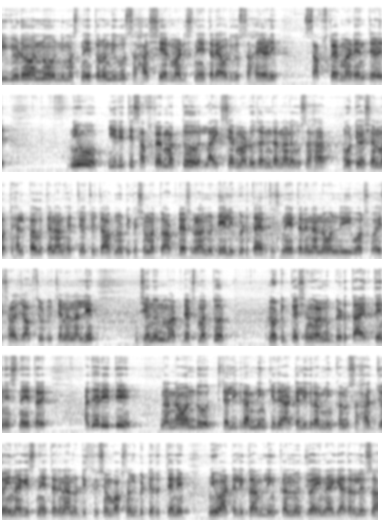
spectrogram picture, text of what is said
ಈ ವಿಡಿಯೋವನ್ನು ನಿಮ್ಮ ಸ್ನೇಹಿತರೊಂದಿಗೂ ಸಹ ಶೇರ್ ಮಾಡಿ ಸ್ನೇಹಿತರೆ. ಅವರಿಗೂ ಸಹ ಹೇಳಿ ಸಬ್ಸ್ಕ್ರೈಬ್ ಮಾಡಿ ಅಂತೇಳಿ. ನೀವು ಈ ರೀತಿ ಸಬ್ಸ್ಕ್ರೈಬ್ ಮತ್ತು ಲೈಕ್ ಶೇರ್ ಮಾಡುವುದರಿಂದ ನನಗೂ ಸಹ ಮೋಟಿವೇಶನ್ ಮತ್ತು ಹೆಲ್ಪ್ ಆಗುತ್ತೆ. ನಾನು ಹೆಚ್ಚು ಹೆಚ್ಚು ಜಾಬ್ ನೋಟಿಫಿಕೇಶನ್ ಮತ್ತು ಅಪ್ಡೇಟ್ಸ್ಗಳನ್ನು ಡೈಲಿ ಬಿಡ್ತಾ ಇರ್ತೀನಿ ಸ್ನೇಹಿತರೆ. ನನ್ನ ಒಂದು ಈ ವರ್ಷ ಹೊಯ್ಸಳ ಜಾಬ್ಸ್ ಯೂಟ್ಯೂಬ್ ಚಾನಲ್ನಲ್ಲಿ ಜೆನ್ಯೂನ್ ಅಪ್ಡೇಟ್ಸ್ ಮತ್ತು ನೋಟಿಫಿಕೇಷನ್ಗಳನ್ನು ಬಿಡ್ತಾ ಇರ್ತೀನಿ ಸ್ನೇಹಿತರೆ. ಅದೇ ರೀತಿ ನನ್ನ ಒಂದು ಟೆಲಿಗ್ರಾಮ್ ಲಿಂಕ್ ಇದೆ. ಆ ಟೆಲಿಗ್ರಾಮ್ ಲಿಂಕನ್ನು ಸಹ ಜಾಯಿನ್ ಆಗಿ ಸ್ನೇಹಿತರೆ, ನಾನು ಡಿಸ್ಕ್ರಿಪ್ಷನ್ ಬಾಕ್ಸ್ನಲ್ಲಿ ಬಿಟ್ಟಿರುತ್ತೇನೆ. ನೀವು ಆ ಟೆಲಿಗ್ರಾಮ್ ಲಿಂಕನ್ನು ಜಾಯಿನ್ ಆಗಿ ಅದರಲ್ಲೂ ಸಹ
